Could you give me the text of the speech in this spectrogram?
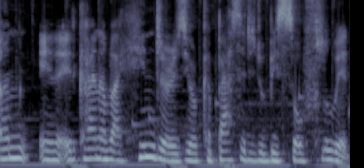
un, it kind of like hinders your capacity to be so fluid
